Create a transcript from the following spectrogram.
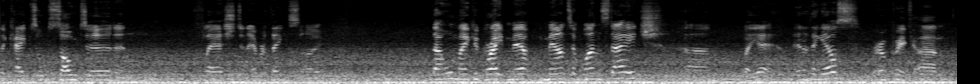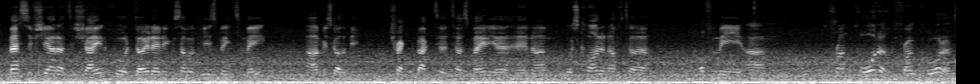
The cape's all salted and fleshed and everything. So that will make a great mount at one stage. Um, but yeah, anything else? Real quick, um, massive shout out to Shane for donating some of his meat to me. Um, he's got the big trek back to Tasmania and um, was kind enough to offer me um, front quarter. Front quarters.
